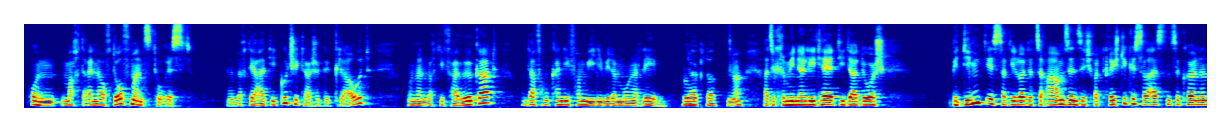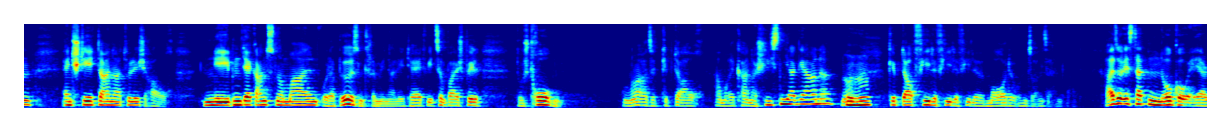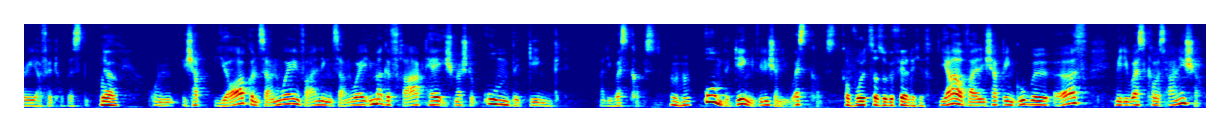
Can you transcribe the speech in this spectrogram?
und macht einen auf Doofmannstourist. Dann wird dir halt die Gucci-Tasche geklaut und dann wird die verhökert und davon kann die Familie wieder einen Monat leben. Ja, klar. Ja, also Kriminalität, die dadurch bedingt ist, dass die Leute zu arm sind, sich was Richtiges leisten zu können, entsteht da natürlich auch. Neben der ganz normalen oder bösen Kriminalität, wie zum Beispiel durch Drogen. Ja, also es gibt da auch, Amerikaner schießen ja gerne, ne? mhm. gibt auch viele, viele, viele Morde und sonst etwas. Also ist das ein No-Go-Area für Touristen. Ja. Und ich habe York und Sunway, und vor allen Dingen Sunway, immer gefragt, hey, ich möchte unbedingt an die West Coast. Unbedingt will ich an die West Coast. Obwohl es da so gefährlich ist. Ja, weil ich habe in Google Earth mir die West Coast angeschaut.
